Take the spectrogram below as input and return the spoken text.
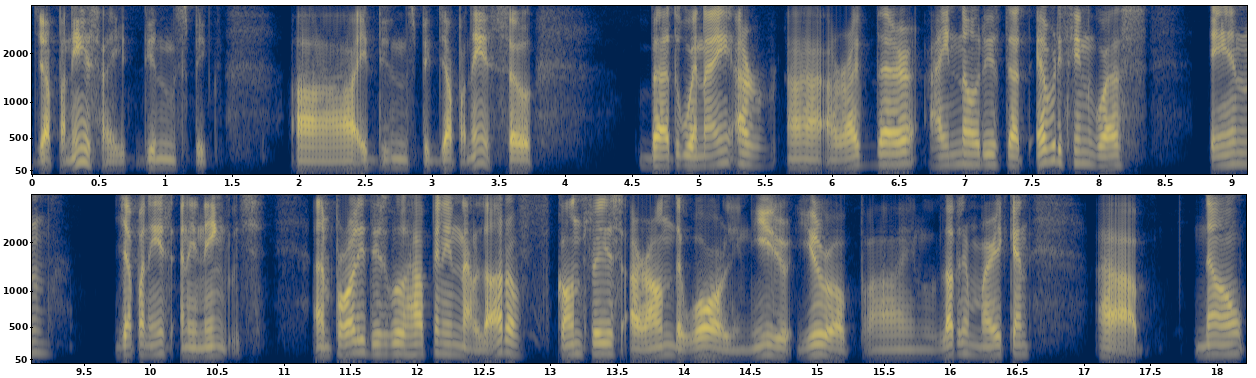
Japanese. I didn't speak. Uh, I didn't speak Japanese. So, but when I ar- uh, arrived there, I noticed that everything was in Japanese and in English. And probably this will happen in a lot of countries around the world, in Europe, uh, in Latin American. Uh, no,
